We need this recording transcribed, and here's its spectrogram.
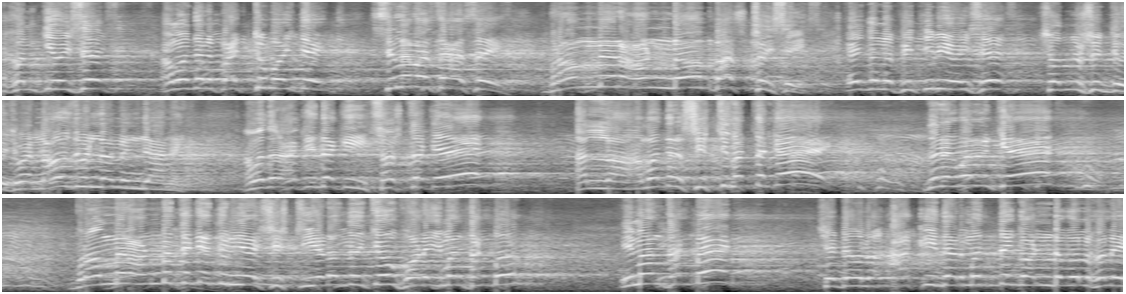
এখন কি হয়েছে আমাদের পাঠ্য বইতে সিলেবাসে আছে, ব্রহ্মের অণ্ড বাস্ট হয়েছে এই জন্য পৃথিবী হয়েছে চন্দ্র সূর্য হয়েছে মানে মিন জানে আমাদের আকিদা কি? ষষ্ঠাকে আল্লাহ। আমাদের সৃষ্টিকর্তাকে? বলেন কে? ব্রহ্মের অণ্ড থেকে দুনিয়ায় সৃষ্টি। এটা যদি কেউ পড়ে ইমান থাকব? ইমান থাকবে? সেটা হলো আকিদার মধ্যে গন্ডগোল হলে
